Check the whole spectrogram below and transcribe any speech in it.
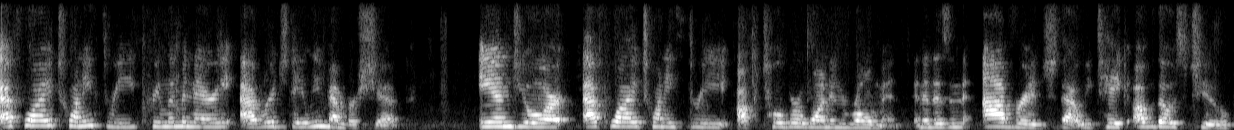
FY23 preliminary average daily membership and your FY23 October 1 enrollment. And it is an average that we take of those two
